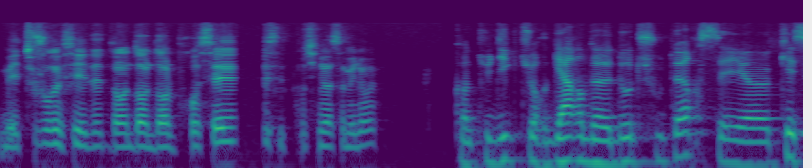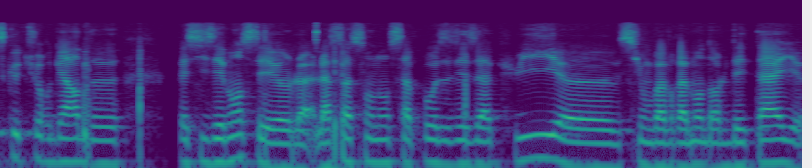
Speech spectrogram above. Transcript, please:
mais toujours essayer d'être dans, le procès et de continuer à s'améliorer. Quand tu dis que tu regardes d'autres shooters, c'est euh, qu'est-ce que tu regardes euh, précisément? C'est euh, la, façon dont ça pose des appuis, si on va vraiment dans le détail,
